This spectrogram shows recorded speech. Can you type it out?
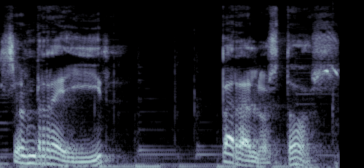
sonreír para los dos.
